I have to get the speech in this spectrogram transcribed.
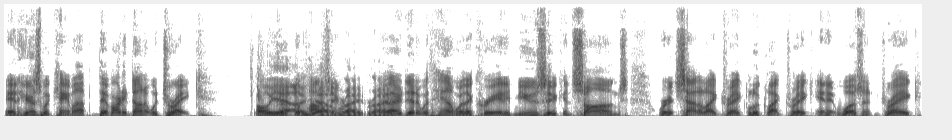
and here's what came up: they've already done it with Drake. oh yeah, the, the pop yeah, singer. right, They right. already did it with him, where they created music and songs where it sounded like Drake, looked like Drake, and it wasn't Drake.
